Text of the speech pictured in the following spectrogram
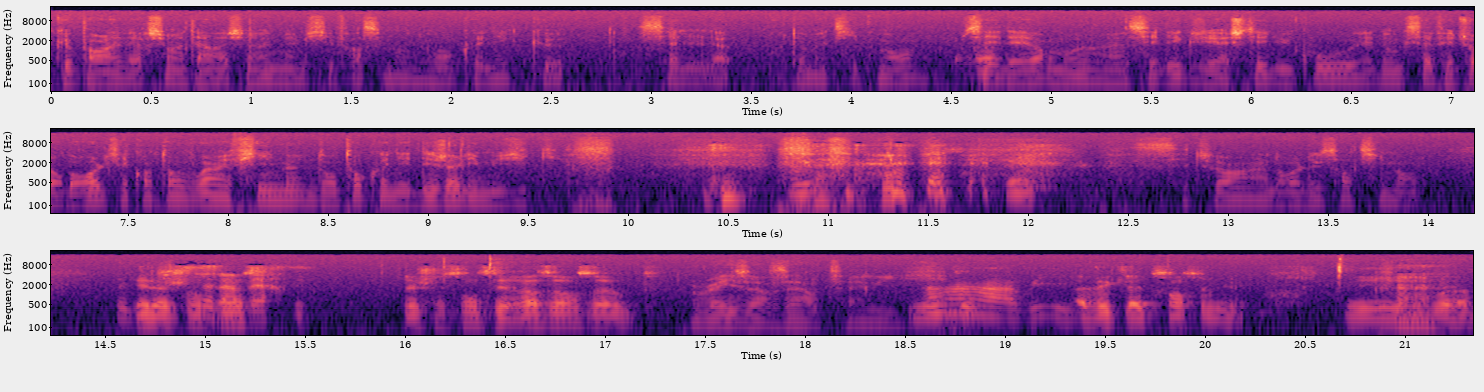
que par la version internationale, même si forcément nous on connaît que celle-là automatiquement. C'est d'ailleurs moi un CD que j'ai acheté du coup, et donc ça fait toujours drôle, c'est quand on voit un film dont on connaît déjà les musiques. c'est toujours un drôle de sentiment. Et, la chanson, la chanson c'est Razor's Out. Razor's Out, ah oui. Ah, oui. Avec l'accent c'est mieux. Et voilà.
